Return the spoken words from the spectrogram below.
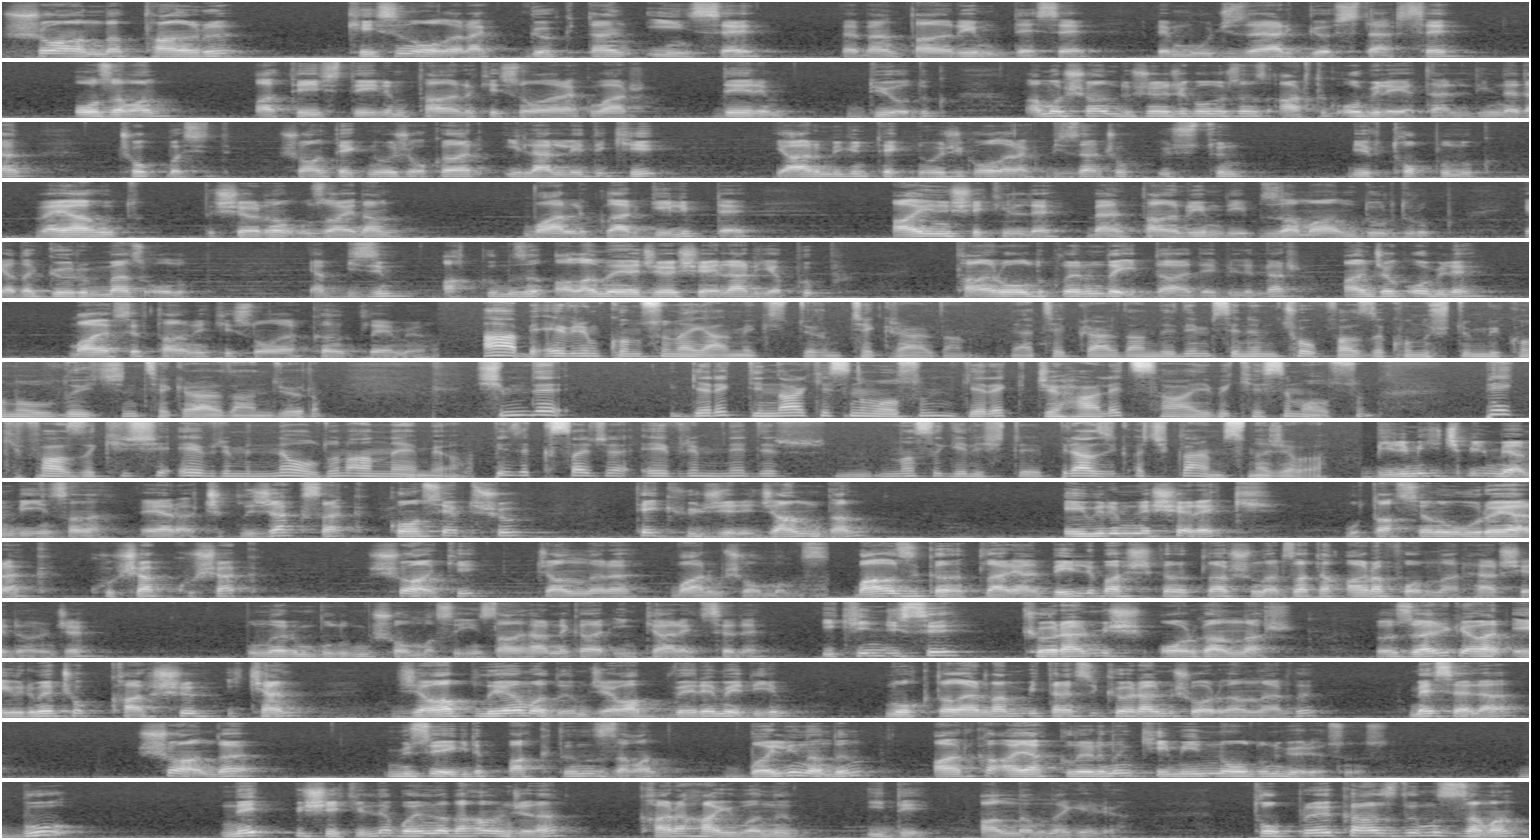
Şu anda Tanrı kesin olarak gökten inse ve ben Tanrıyım dese ve mucizeler gösterse o zaman ateist değilim Tanrı kesin olarak var derim diyorduk. Ama şu an düşünecek olursanız artık o bile yeterli değil. Neden? Çok basit. Şu an teknoloji o kadar ilerledi ki yarın bir gün teknolojik olarak bizden çok üstün bir topluluk veyahut dışarıdan uzaydan varlıklar gelip de aynı şekilde ben tanrıyım deyip zamanı durdurup ya da görünmez olup ya bizim aklımızın alamayacağı şeyler yapıp tanrı olduklarını da iddia edebilirler. Ancak o bile maalesef tanrıyı kesin olarak kanıtlayamıyor. Abi evrim konusuna gelmek istiyorum tekrardan. Ya tekrardan dediğim senin çok fazla konuştuğun bir konu olduğu için tekrardan diyorum. Şimdi gerek dindar kesim olsun gerek cehalet sahibi kesim olsun pek fazla kişi evrimin ne olduğunu anlayamıyor. Bize kısaca evrim nedir, nasıl gelişti birazcık açıklar mısın acaba? Bilimi hiç bilmeyen bir insana eğer açıklayacaksak konsept şu. Tek hücreli canlıdan evrimleşerek, mutasyona uğrayarak kuşak kuşak şu anki canlılara varmış olmamız. Bazı kanıtlar yani belli başlı kanıtlar şunlar. Zaten ara fonlar her şeyden önce. Bunların bulunmuş olması insan her ne kadar inkar etse de. İkincisi körelmiş organlar. Özellikle ben evrime çok karşı iken cevaplayamadığım, cevap veremediğim noktalardan bir tanesi körelmiş organlardı. Mesela şu anda müzeye gidip baktığınız zaman balinanın arka ayaklarının kemiğinin olduğunu görüyorsunuz. Bu net bir şekilde balina daha önceden kara hayvanı idi anlamına geliyor. Toprağı kazdığımız zaman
